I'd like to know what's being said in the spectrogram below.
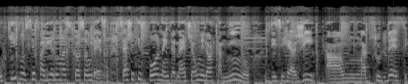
O que você faria numa situação dessa? Você acha que expor na internet é o melhor caminho de se reagir a um absurdo desse?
